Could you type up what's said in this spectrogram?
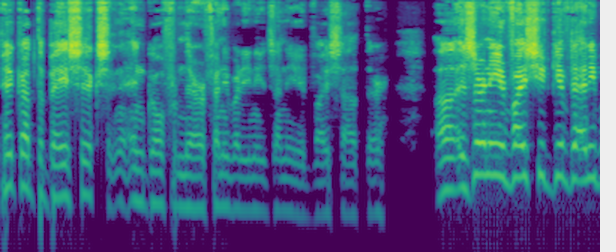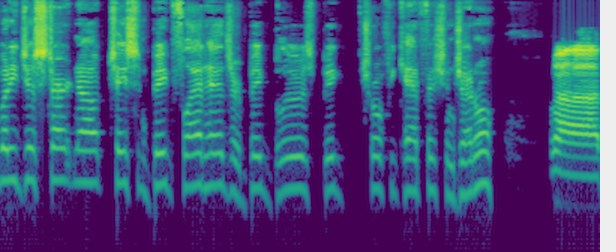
Pick up the basics and, and go from there. If anybody needs any advice out there, uh, is there any advice you'd give to anybody just starting out chasing big flatheads or big blues, big trophy catfish in general? Uh,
